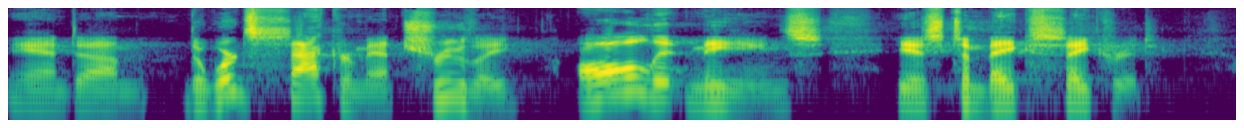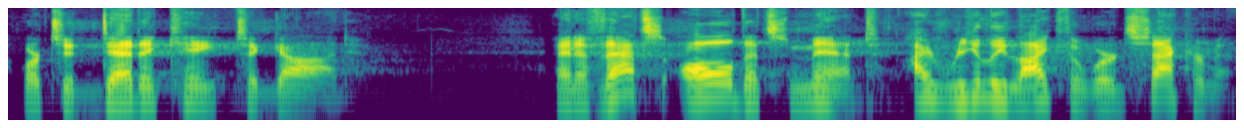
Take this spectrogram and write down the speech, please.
And um, the word sacrament, truly, all it means is to make sacred or to dedicate to God. And if that's all that's meant, I really like the word sacrament.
